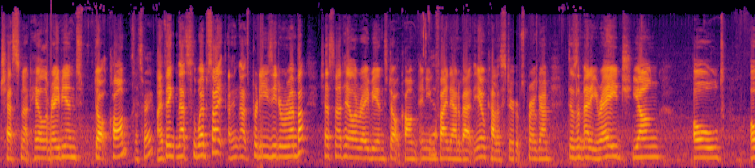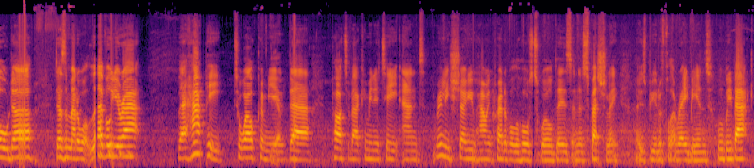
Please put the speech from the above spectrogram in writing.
chestnuthillarabians.com. That's right. I think that's the website. I think that's pretty easy to remember. Chestnuthillarabians.com, and you can find out about the Ocala Stirrups program. Doesn't matter your age, young, old, older. Doesn't matter what level you're at. They're happy to welcome you. They're part of our community and really show you how incredible the horse world is, and especially those beautiful Arabians. We'll be back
